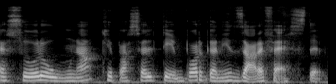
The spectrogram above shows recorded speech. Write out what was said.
è solo una che passa il tempo a organizzare feste.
